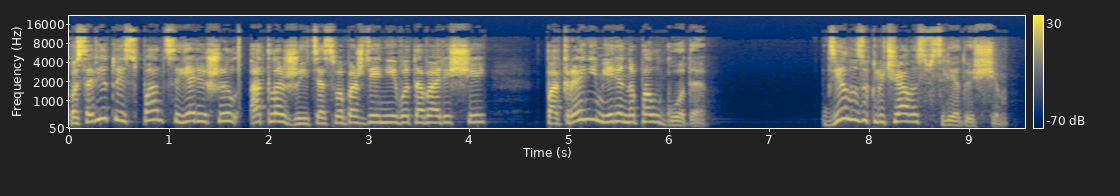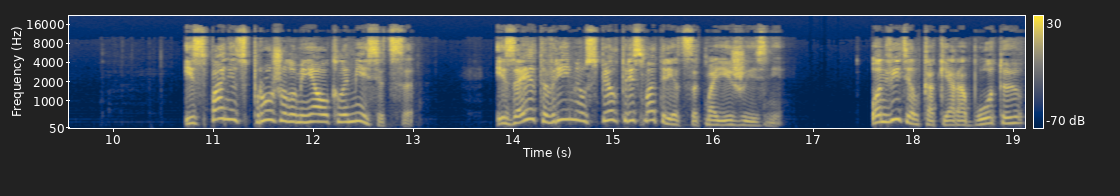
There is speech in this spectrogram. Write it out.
По совету испанца я решил отложить освобождение его товарищей, по крайней мере, на полгода. Дело заключалось в следующем. Испанец прожил у меня около месяца, и за это время успел присмотреться к моей жизни. Он видел, как я работаю,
